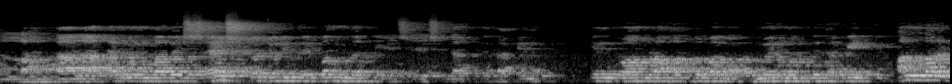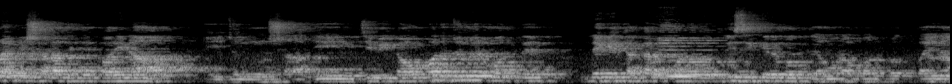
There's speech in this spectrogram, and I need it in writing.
আল্লাহ তাআলা এমন ভাবে শেষ রজনীতে বান্দাকে শেষ ডাকতে থাকেন। কিন্তু আমরা হতভাগা ঘুমের মধ্যে থাকি, আল্লাহর ডাকে সাড়া দিতে পারি না। এই জন্য সারাদিন জীবিকা উপার্জনের মধ্যে লেগে থাকার পর রিজিকের মধ্যে আমরা বরকত পাই না।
